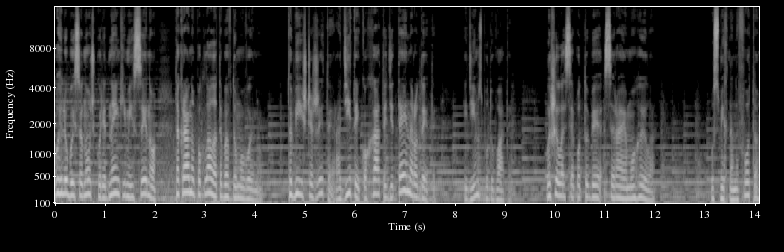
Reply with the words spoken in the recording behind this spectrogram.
Ой, любий синочку, рідненький мій сину, так рано поклала тебе в домовину. Тобі ще жити, радіти й кохати, дітей народити і дім збудувати. Лишилася по тобі сирая могила, усміхнене фото,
